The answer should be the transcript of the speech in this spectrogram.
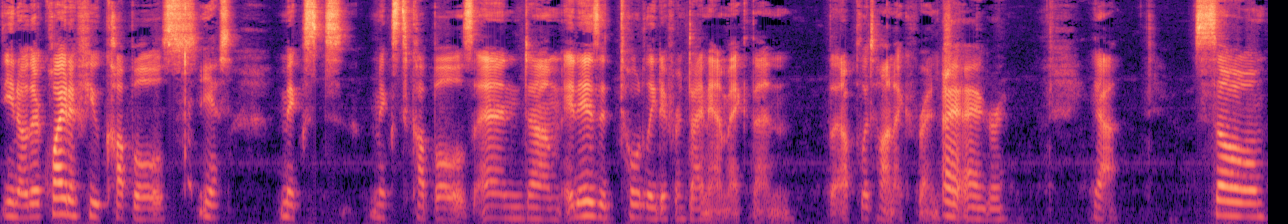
you know there are quite a few couples Yes. mixed mixed couples and um, it is a totally different dynamic than the, a platonic friendship. I, I agree. Yeah. So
